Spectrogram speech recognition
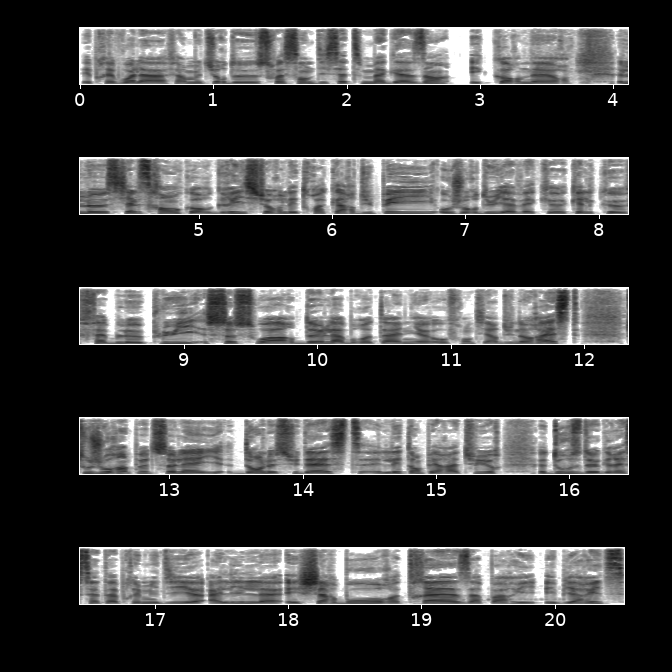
et prévoit la fermeture de 77 magasins et corners. Le ciel sera encore gris sur les trois quarts du pays aujourd'hui avec euh, quelques faibles pluies. Ce soir, de la Bretagne aux frontières du nord-est. Toujours un peu de soleil dans le sud-est. Les températures 12 degrés cet après-midi à Lille et Cherbourg, 13 à Paris et Biarritz,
